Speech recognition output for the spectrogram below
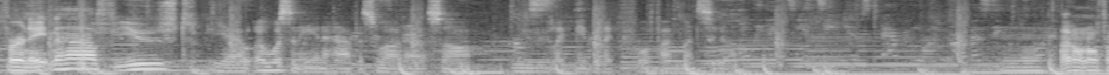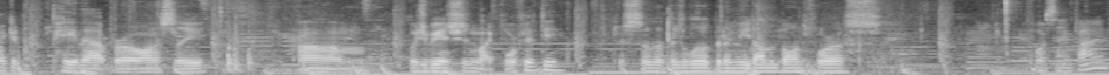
For an eight and a half used, Yeah, it was an eight and a half as well that I saw. Maybe like maybe like four or five months ago. mm, I don't know if I could pay that, bro. Honestly. Um, would you be interested in like 450? Just so that there's a little bit of meat on the bone for us. 475?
